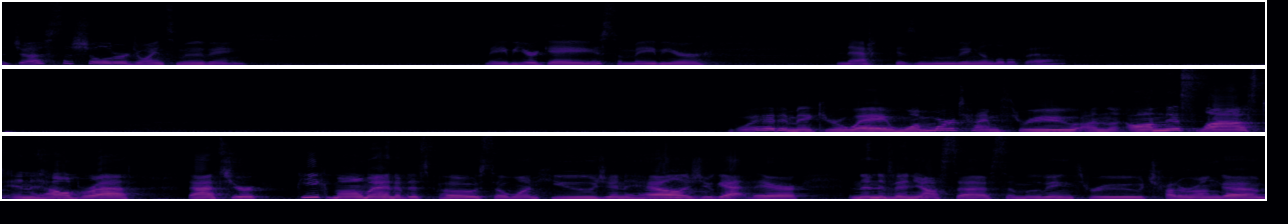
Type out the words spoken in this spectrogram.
Adjust the shoulder joints moving. Maybe your gaze, so maybe your neck is moving a little bit. Go ahead and make your way one more time through on, the, on this last inhale breath. That's your peak moment of this pose. So, one huge inhale as you get there, and then the vinyasa. So, moving through chaturanga.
